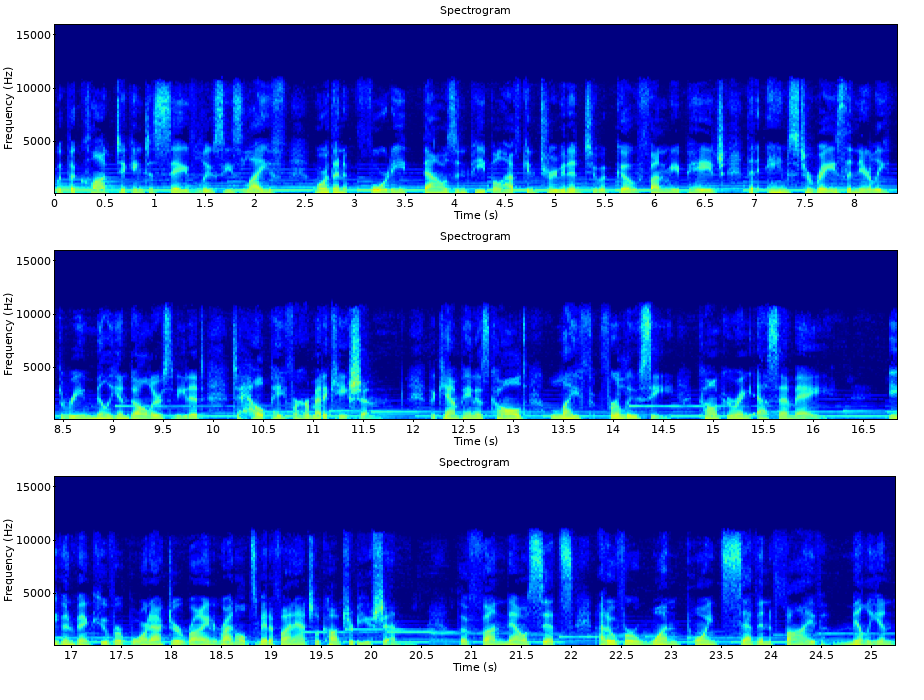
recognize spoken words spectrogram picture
With the clock ticking to save Lucy's life, more than 40,000 people have contributed to a GoFundMe page that aims to raise the nearly $3 million needed to help pay for her medication. The campaign is called Life for Lucy, Conquering SMA. Even Vancouver born actor Ryan Reynolds made a financial contribution. The fund now sits at over $1.75 million,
